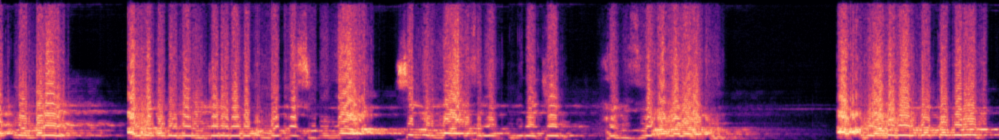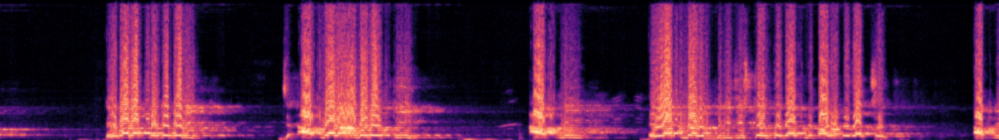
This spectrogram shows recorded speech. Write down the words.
এক নম্বরে আল্লাহ পাকের নবী জনাবে মুহাম্মদ রাসূলুল্লাহ সাল্লাল্লাহু আলাইহি সাল্লাম, তিনি বলেন হাইজু আমানাতুন আপনি আমানত রক্ষা করুন। এবার আপনাকে বলি যে আপনার আমানত কি? আপনি এই আপনার ব্রিজ স্ট্যান্ড থেকে আপনি বাড়িতে যাচ্ছেন। আপনি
